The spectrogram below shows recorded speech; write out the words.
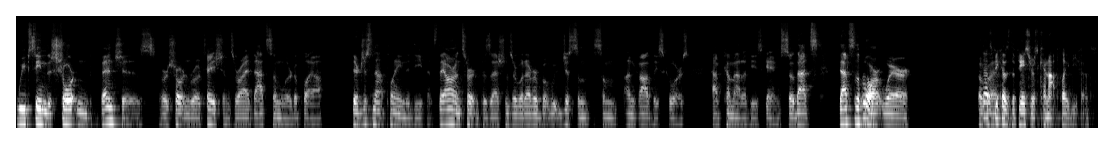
we've seen the shortened benches or shortened rotations right? That's similar to playoff. They're just not playing the defense. They are on certain possessions or whatever but we, just some some ungodly scores have come out of these games. So that's that's the part where oh, that's because the pacers cannot play defense.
